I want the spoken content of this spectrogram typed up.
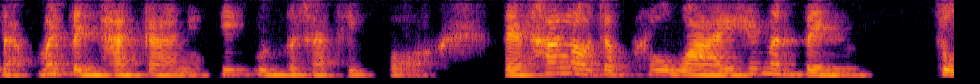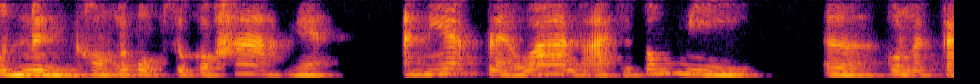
แบบไม่เป็นทางการอย่างที่คุณประชาธิปบอกแต่ถ้าเราจะ provide ให้มันเป็นส่วนหนึ่งของระบบสุขภาพเนี่ย อันนี้แปลว่าเราอาจจะต้องมีกลไก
